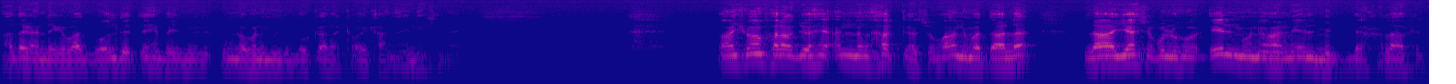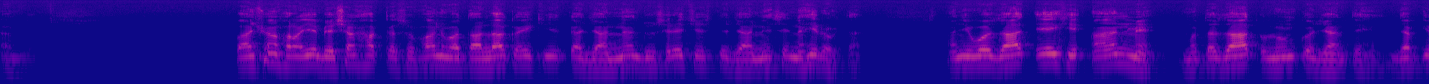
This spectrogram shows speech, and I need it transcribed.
آدھا گھنٹے کے بعد بول دیتے ہیں، بھائی، تم لوگوں نے مجھے بوکا رکھا ہو کھانا ہی نہیں کھلایا۔ پانچواں فرق جو ہے، ان الحق کا سبحان و تعالیٰ لا یشغل علم عن علم بخلاف العبد پانچواں فرق یہ، بے شک حق کا سبحان و تعالیٰ کو ایک چیز کا جاننا دوسرے چیز کے جاننے سے نہیں روکتا۔ ہاں جی وہ ذات ایک ہی آن میں متضاد علوم کو جانتے ہیں جبکہ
